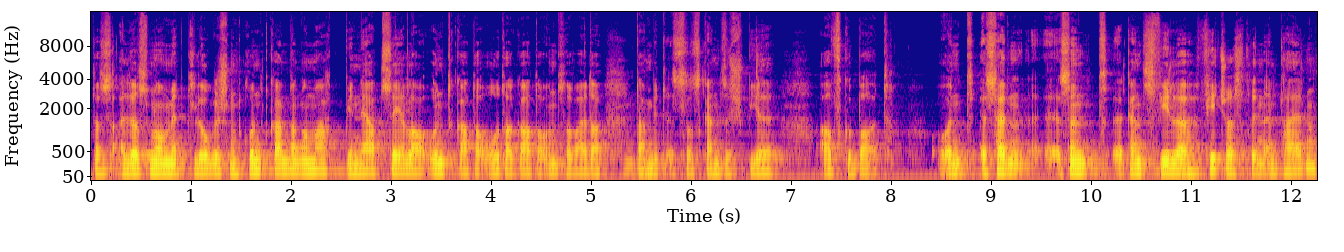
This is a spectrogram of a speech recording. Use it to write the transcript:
Das ist alles nur mit logischen Grundgattern gemacht, Binärzähler und Gatter oder Gatter und so weiter. Damit ist das ganze Spiel aufgebaut. Und es, sind ganz viele Features drin enthalten.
